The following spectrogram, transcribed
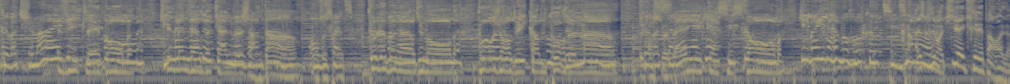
Que votre chemin évite les bombes qui mènent vers de calmes jardins. On vous souhaite tout le bonheur du monde pour aujourd'hui comme pour demain. Que votre soleil éclaircisse l'ombre, qu'il brille d'amour au Alors, quotidien. excusez-moi, qui a écrit les paroles?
